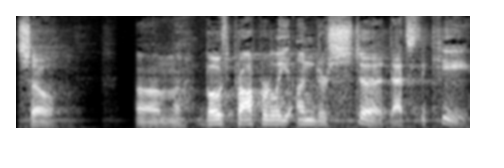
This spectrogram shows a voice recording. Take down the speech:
So, um, both properly understood, that's the key.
